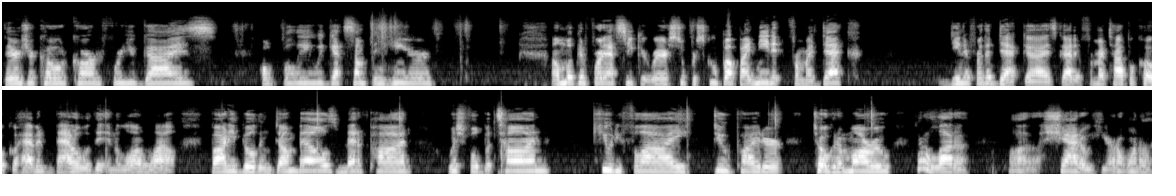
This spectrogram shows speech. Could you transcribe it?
There's your code card for you guys. Hopefully we get something here. I'm looking for that secret rare super scoop up. I need it for my deck. Need it for the deck, guys. Got it for my Tapu Koko. Haven't battled with it in a long while. Bodybuilding dumbbells, Metapod, Wishful Baton, Cutiefly, Dewpider, Togedemaru. Got a lot of a lot of shadow here. I don't want to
